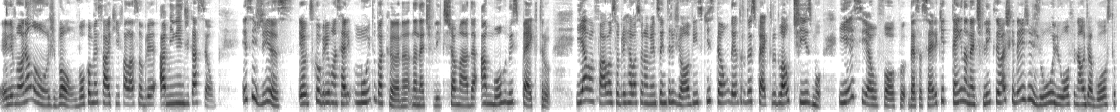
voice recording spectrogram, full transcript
Ele mora longe. Bom, vou começar aqui a falar sobre a minha indicação. Esses dias eu descobri uma série muito bacana na Netflix chamada Amor no Espectro e ela fala sobre relacionamentos entre jovens que estão dentro do espectro do autismo. E esse é o foco dessa série que tem na Netflix, eu acho que desde julho ou final de agosto.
